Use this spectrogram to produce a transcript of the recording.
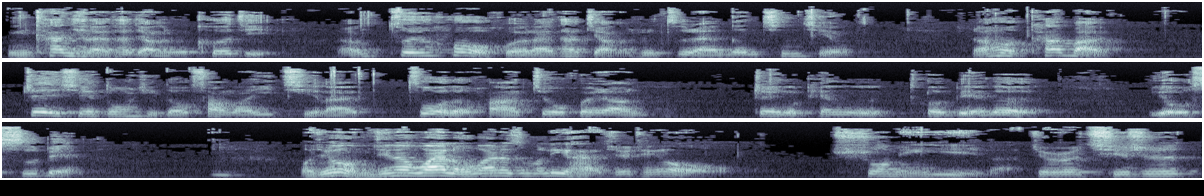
你看起来他讲的是科技，然后最后回来他讲的是自然跟亲情，然后他把这些东西都放到一起来做的话，就会让这个片子特别的有思辨。嗯我觉得我们今天歪楼歪的这么厉害，其实挺有说明意义的。就是说，其实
